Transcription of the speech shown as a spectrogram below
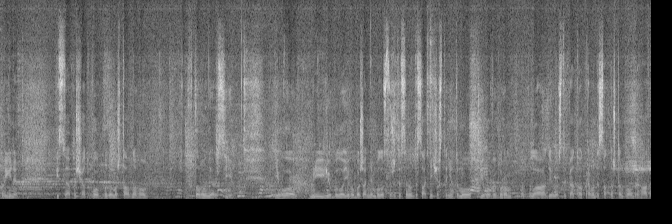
України після початку повномасштабного вторгнення Росії. Його мрією було, його бажанням було служити саме в десантній частині, тому його вибором була 95-та окрема десантно штурмова бригада.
